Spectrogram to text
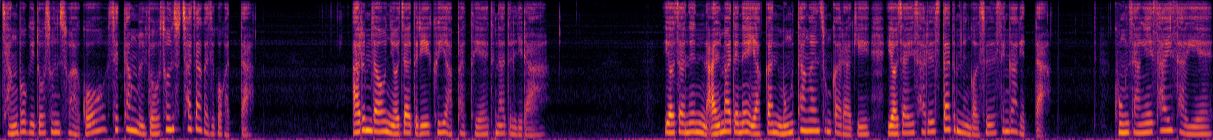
장보기도 손수하고 세탁물도 손수 찾아가지고 갔다. 아름다운 여자들이 그의 아파트에 드나들리라. 여자는 알마덴의 약간 몽탕한 손가락이 여자의 살을 쓰다듬는 것을 생각했다. 공상의 사이사이에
